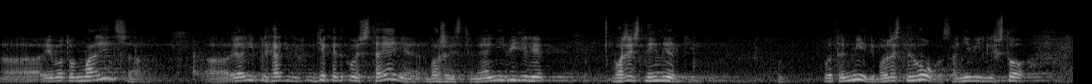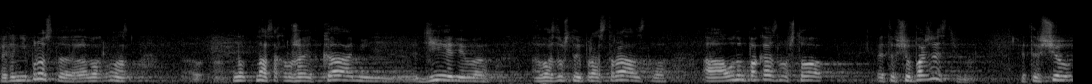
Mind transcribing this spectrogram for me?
А, и вот он молился, а, и они приходили в некое такое состояние божественное, и они видели божественные энергии в этом мире, божественный логос. Они видели, что это не просто нас, нас окружает камень, дерево, воздушное пространство, а он им показывал, что это все божественно, это все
